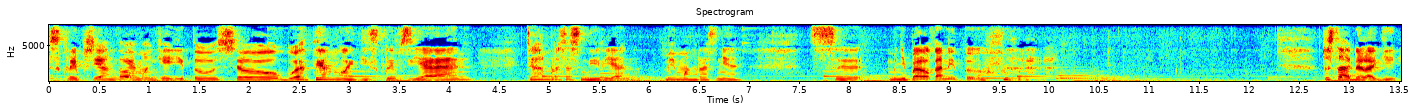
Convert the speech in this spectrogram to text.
skripsian tuh emang kayak gitu. So buat yang lagi skripsian jangan merasa sendirian. Memang rasanya se menyebalkan itu. Terus tuh ada lagi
